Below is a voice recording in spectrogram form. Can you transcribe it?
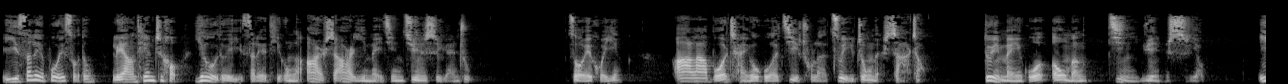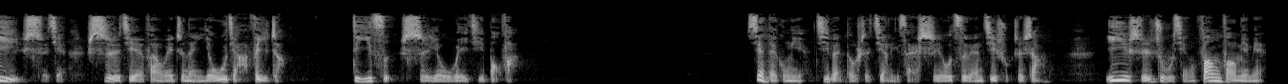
以色列不为所动，两天之后又对以色列提供了二十二亿美金军事援助。作为回应，阿拉伯产油国祭出了最终的杀招，对美国、欧盟禁运石油。一时间，世界范围之内油价飞涨，第一次石油危机爆发。现代工业基本都是建立在石油资源基础之上的，衣食住行方方面面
